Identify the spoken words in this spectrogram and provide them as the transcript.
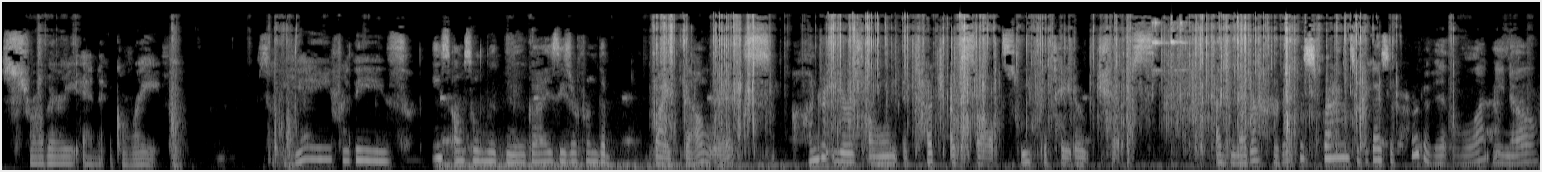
strawberry and grape. So yay for these. These also look new, guys. These are from the by Ballreich's. 100 years old, a touch of salt, sweet potato chips. I've never heard of this brand, so if you guys have heard of it, let me know.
